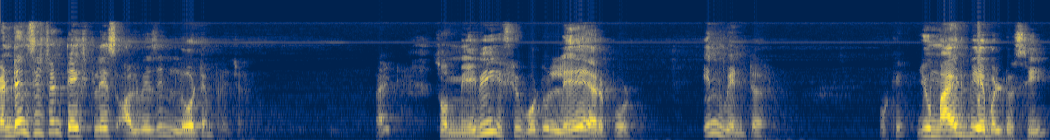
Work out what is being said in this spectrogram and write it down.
Condensation takes place always in low temperature, right. So, maybe if you go to Leh airport in winter, okay, you might be able to see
